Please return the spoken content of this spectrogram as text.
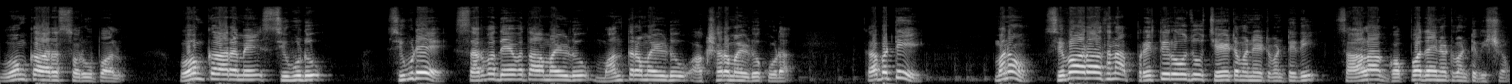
ఓంకార స్వరూపాలు. ఓంకారమే శివుడు. శివుడే సర్వదేవతామయుడు మంత్రమయుడు అక్షరమయుడు కూడా. కాబట్టి మనం శివారాధన ప్రతిరోజు చేయటం అనేటువంటిది చాలా గొప్పదైనటువంటి విషయం.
